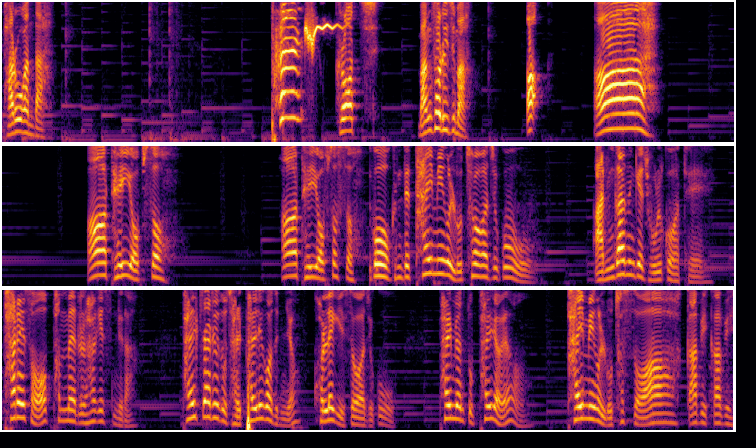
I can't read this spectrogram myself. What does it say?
바로 간다. 펄! 그렇지. 망설이지 마. 아, 아, 아, 데이 없어. 아, 데이 없었어. 이거 근데 타이밍을 놓쳐가지고 안 가는 게 좋을 것 같아. 8에서 판매를 하겠습니다. 8짜리도 잘 팔리거든요. 컬렉이 있어가지고 팔면 또 팔려요. 타이밍을 놓쳤어. 아, 까비 까비.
